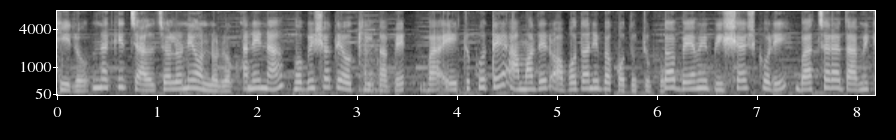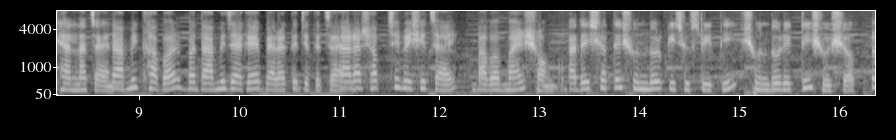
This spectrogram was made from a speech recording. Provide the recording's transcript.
হিরো। নাকি চালচলনে অন্যরকম? জানি না ভবিষ্যতেও কি হবে বা এইটুকুতে আমাদের অবদানই বা কতটুকু। তবে আমি বিশ্বাস করি বাচ্চারা দামি খেলনা চায় না। দামি খাবার বা দামি জায়গায় বেড়াতে যেতে চায় তারা সবচেয়ে বেশি চায় বাবা মায়ের সঙ্গ। তাদের সাথে সুন্দর কিছু স্মৃতি সুন্দর একটি শৈশব। তো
